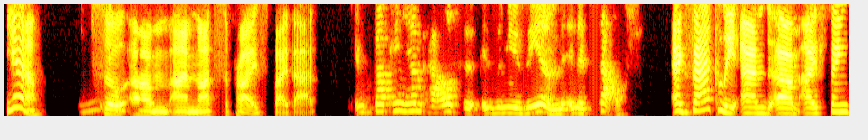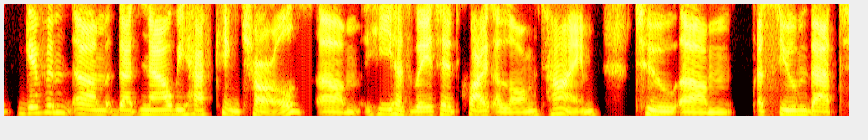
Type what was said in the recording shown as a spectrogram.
yeah. So mm-hmm. um, I'm not surprised by that. And Buckingham Palace is a museum in itself. Exactly. And um, I think, given um, that now we have King Charles, um, he has waited quite a long time to um, assume that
